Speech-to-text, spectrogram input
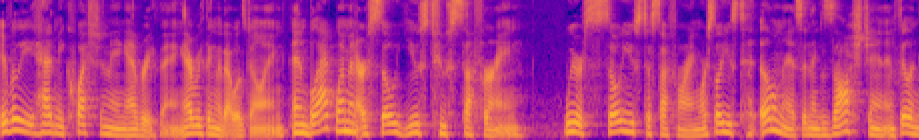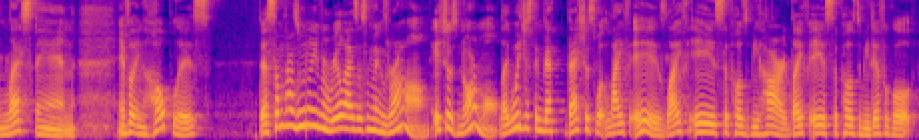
it really had me questioning everything, everything that I was doing. And black women are so used to suffering We are so used to suffering. We're so used to illness and exhaustion and feeling less than and feeling hopeless that sometimes we don't even realize that something's wrong. It's just normal. Like we just think that that's just what life is. Life is supposed to be hard. Life is supposed to be difficult.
